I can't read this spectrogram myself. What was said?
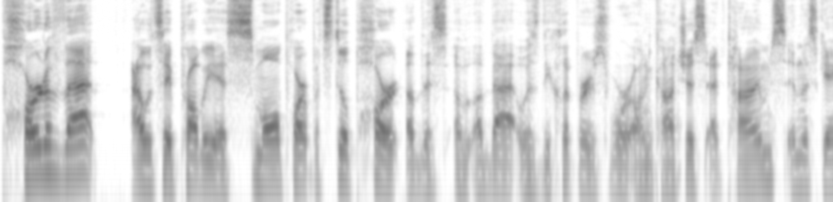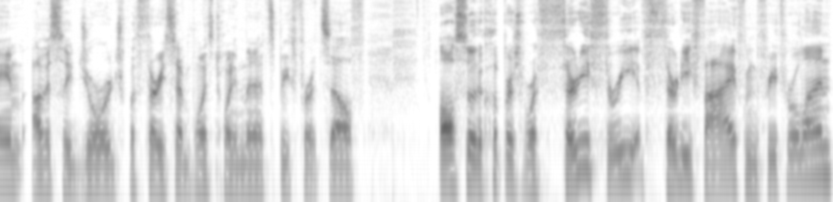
Part of that I would say probably a small part, but still part of this of, of, that was the Clippers were unconscious at times in this game. Obviously, George with 37 points, 20 minutes speaks for itself. Also, the Clippers were 33 of 35 from the free throw line.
